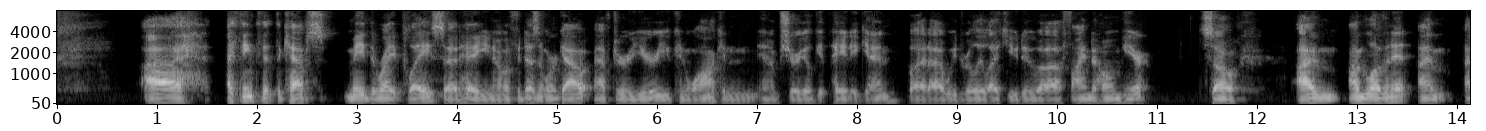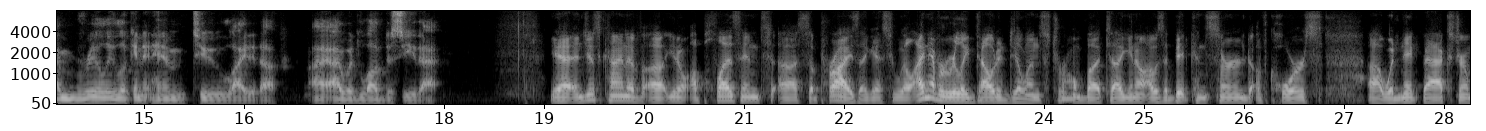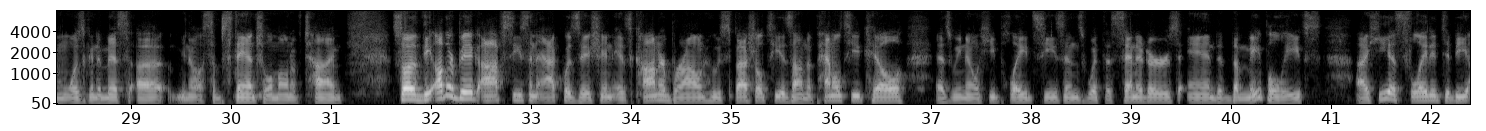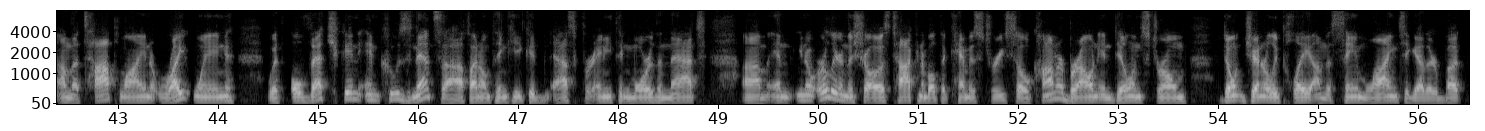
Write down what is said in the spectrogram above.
uh, I think that the Caps made the right play, said, hey, you know, if it doesn't work out after a year, you can walk and, and I'm sure you'll get paid again. But uh, we'd really like you to uh, find a home here. So I'm I'm loving it. I'm I'm really looking at him to light it up. I, I would love to see that. Yeah, and just kind of uh, you know a pleasant uh, surprise, I guess you will. I never really doubted Dylan Strome, but uh, you know I was a bit concerned, of course, uh, when Nick Backstrom was going to miss, uh, you know, a substantial amount of time. So the other big offseason acquisition is Connor Brown, whose specialty is on the penalty kill. As we know, he played seasons with the Senators and the Maple Leafs. Uh, he is slated to be on the top line right wing with Ovechkin and Kuznetsov. I don't think he could ask for anything more than that. Um, and, you know, earlier in the show, I was talking about the chemistry. So Connor Brown and Dylan Strome don't generally play on the same line together, but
